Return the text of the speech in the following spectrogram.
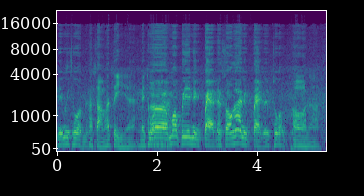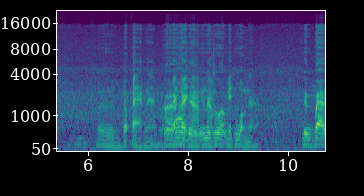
นี้ไม่ท่วมนะห้าสามห้าสี่ไม่ท่วเอมอนะเมื่อปีหนึ่งแปดสองห้าหนึ่งแปดนั้นท่วม อ๋อนะเออก็แปลกนะเออใกล้ๆห้าสี่นี่น้ำไม่ท่วมน้ำไม่ท่วมนะหนึ่งแปด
